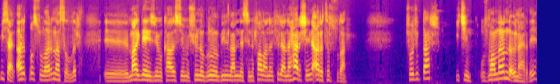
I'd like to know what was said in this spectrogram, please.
Misal arıtma suları nasıldır? Ee, magnezyumu, kalsiyumu, şunu bunu bilmem nesini falanı filanı her şeyini arıtır sudan. Çocuklar için uzmanların da önerdiği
